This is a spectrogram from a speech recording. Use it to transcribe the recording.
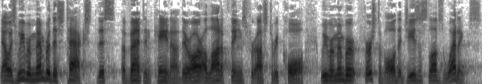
Now, as we remember this text, this event in Cana, there are a lot of things for us to recall. We remember, first of all, that Jesus loves weddings.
